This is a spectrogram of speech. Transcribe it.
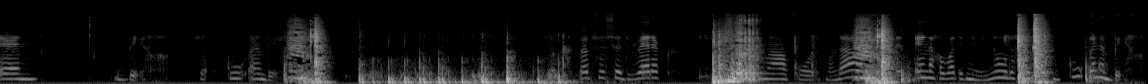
en big. Zo, koe en big. Dat was het werk helemaal voor vandaag. Het enige wat ik nu nodig heb is een koe en een big.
